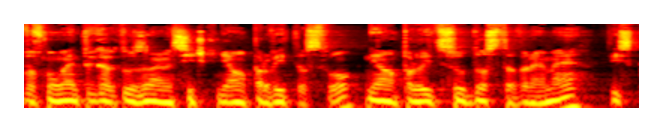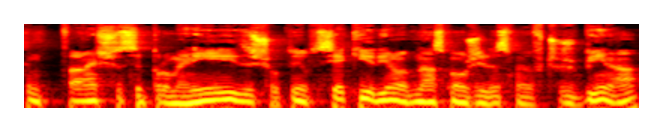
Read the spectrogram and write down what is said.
в момента, както знаем всички, няма правителство. Няма правителство доста време. Искам това нещо да се промени, защото всеки един от нас може да сме в чужбина,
